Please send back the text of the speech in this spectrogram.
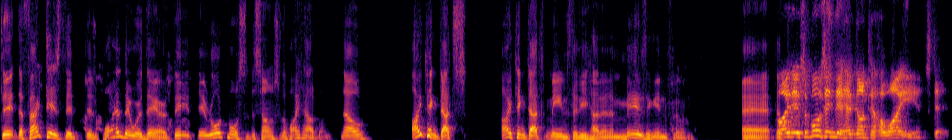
the the fact is that, that while they were there, they they wrote most of the songs for the White Album. Now, I think that's I think that means that he had an amazing influence. Uh, well, I, supposing they had gone to Hawaii instead.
